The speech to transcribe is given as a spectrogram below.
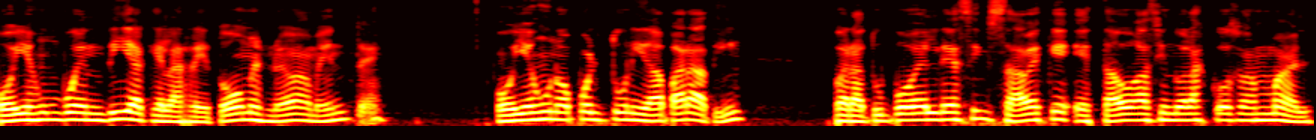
hoy es un buen día que la retomes nuevamente. Hoy es una oportunidad para ti para tú poder decir, sabes que he estado haciendo las cosas mal,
